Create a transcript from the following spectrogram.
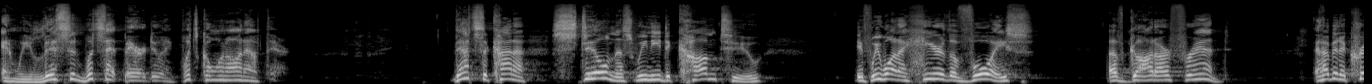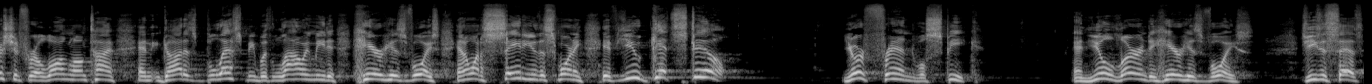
And we listen. What's that bear doing? What's going on out there? That's the kind of stillness we need to come to if we want to hear the voice of God our friend. And I've been a Christian for a long, long time, and God has blessed me with allowing me to hear His voice. And I want to say to you this morning, if you get still, your friend will speak and you'll learn to hear his voice. Jesus says,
